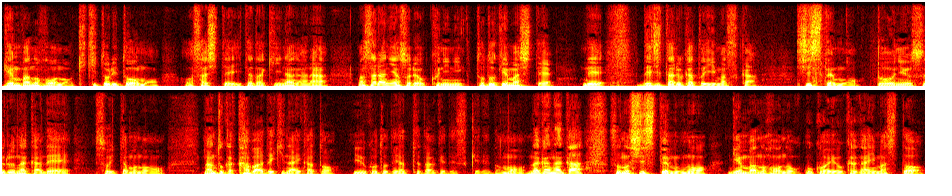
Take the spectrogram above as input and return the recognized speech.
現場の方の聞き取り等もさせていただきながら、まあ、さらにはそれを国に届けまして、で、デジタル化といいますか、システムを導入する中で、そういったものをなんとかカバーできないかということでやってたわけですけれども、なかなかそのシステムも現場の方のお声を伺いますと、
